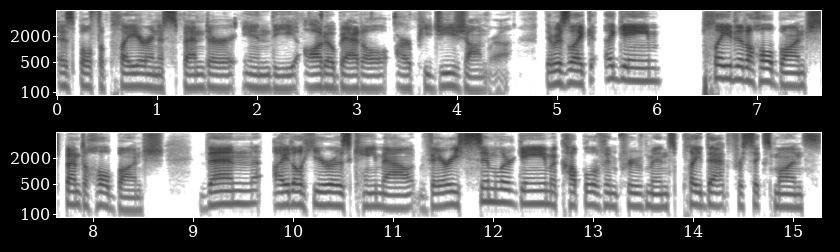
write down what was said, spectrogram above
as both a player and a spender in the auto battle RPG genre, there was like a game, played it a whole bunch, spent a whole bunch, then Idle Heroes came out, very similar game, a couple of improvements. Played that for six months.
